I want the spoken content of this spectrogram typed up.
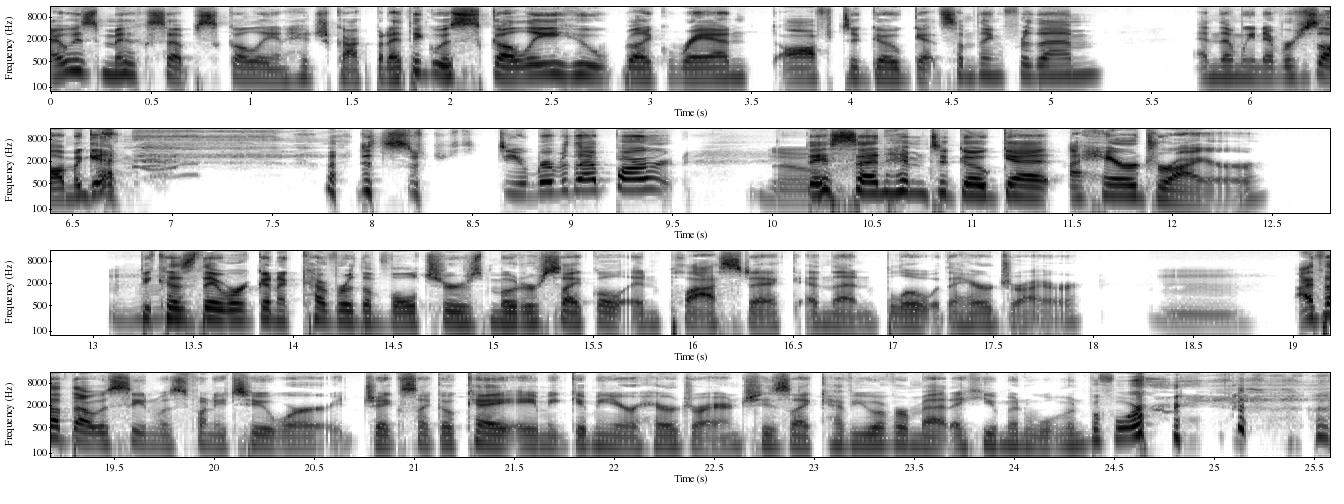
I always mix up Scully and Hitchcock, but I think it was Scully who like ran off to go get something for them, and then we never saw him again. Just- do you remember that part? No. They sent him to go get a hair dryer Mhm. because they were going to cover the vulture's motorcycle in plastic and then blow it with a hair dryer. Mm. I thought that was scene was funny too, where Jake's like, "Okay, Amy, give me your hair dryer," and she's like, "Have you ever met a human woman before?"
